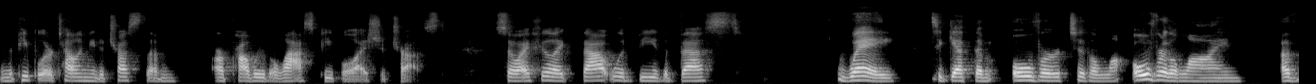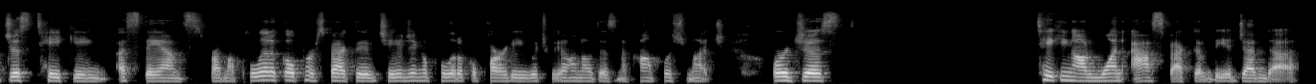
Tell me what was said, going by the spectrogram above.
And the people who are telling me to trust them are probably the last people I should trust. So I feel like that would be the best way to get them over to the over the line of just taking a stance from a political perspective, changing a political party, which we all know doesn't accomplish much, or just taking on one aspect of the agenda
